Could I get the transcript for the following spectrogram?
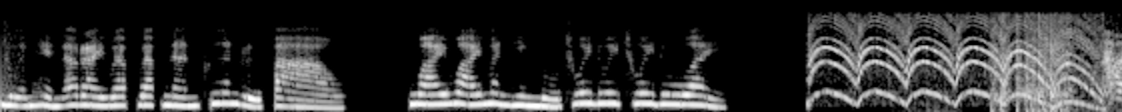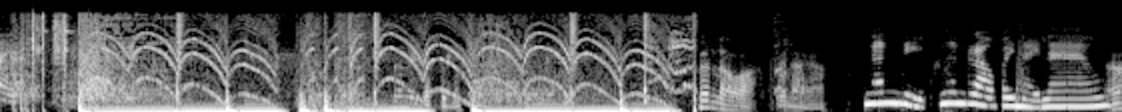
เหมือนเห็นอะไรแวบๆนั้นเพื่อนหรือเปล่า ไว้ไว้มันยิงหนูช่วยด้วยช่วยด้วยไม่มีกระสุนลูกซองเพื่อนเราอะไปไหนอะ นั่นดิเพื่อนเราไปไหนแล้วฮะ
